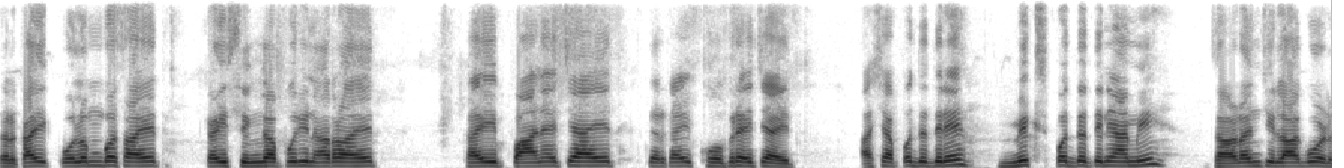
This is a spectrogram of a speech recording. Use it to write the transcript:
तर काही कोलंबस आहेत काही सिंगापुरी नारळ आहेत काही पाण्याचे आहेत तर काही खोबऱ्याचे आहेत. अशा पद्धतीने मिक्स पद्धतीने आम्ही झाडांची लागवड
